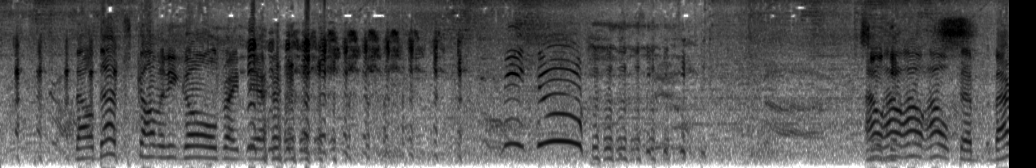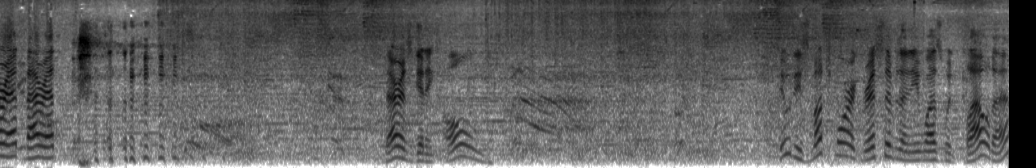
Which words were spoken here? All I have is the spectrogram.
Now that's comedy gold right there. Me too. So ow, ow, ow, ow. Uh, Barret, Barret. Barret's getting owned. Dude, he's much more aggressive than he was with Cloud, huh?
